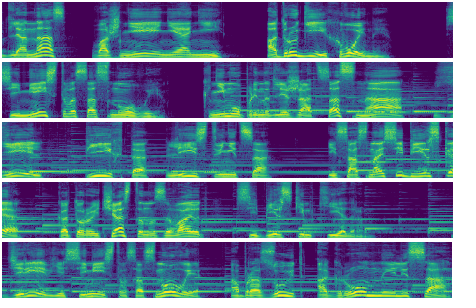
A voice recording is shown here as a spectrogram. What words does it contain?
для нас важнее не они, а другие хвойные. Семейство сосновые. К нему принадлежат сосна, ель, пихта, лиственница и сосна сибирская, которую часто называют сибирским кедром. Деревья семейства сосновые образуют огромные леса.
